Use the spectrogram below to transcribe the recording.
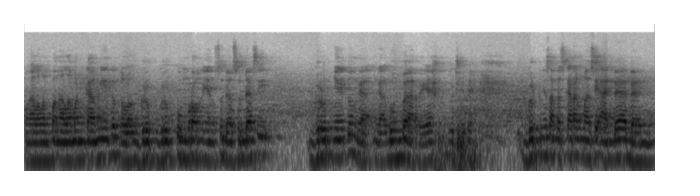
Pengalaman-pengalaman kami itu kalau grup-grup umroh yang sudah-sudah sih grupnya itu nggak nggak bubar ya grupnya sampai sekarang masih ada dan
